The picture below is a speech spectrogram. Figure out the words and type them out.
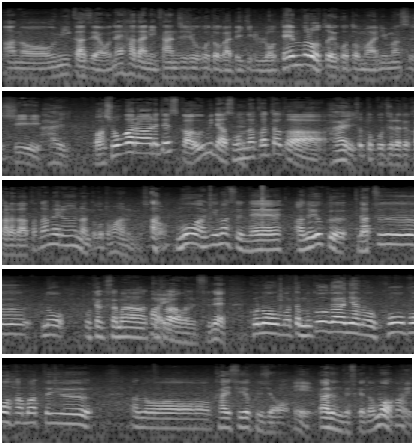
あの海風をね肌に感じることができる露天風呂ということもありますしはい。場所柄あれですか？海で遊んだ方が、はい。ちょっとこちらで体温めるなんてこともあるんですか？あもうありますね。あのよく夏のお客様とかはですね、このまた向こう側にあの工房浜というあの海水浴場ええ。があるんですけども、はい。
